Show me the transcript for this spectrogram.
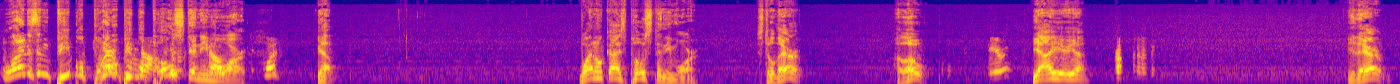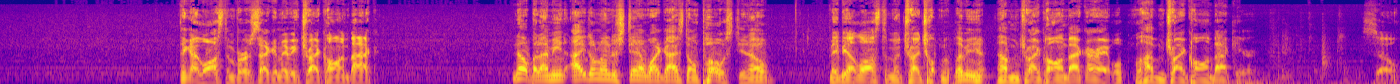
Why doesn't people? Why don't people No, post no. anymore? What? Yep. Why don't guys post anymore? Still there? Hello. Yeah, I hear you. You there? think I lost him for a second. Maybe try calling back. No, but I mean, I don't understand why guys don't post. You know, maybe I lost him. I'll try. Let me have him try calling back. All right, we'll, we'll have him try calling back here. So,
